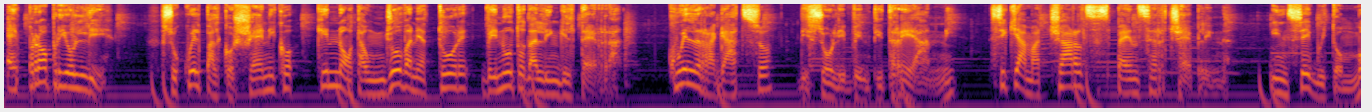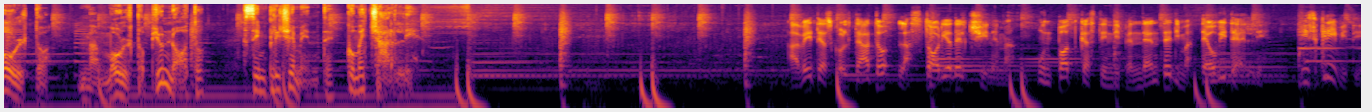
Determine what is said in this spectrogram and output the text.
È proprio lì, su quel palcoscenico, che nota un giovane attore venuto dall'Inghilterra. Quel ragazzo, di soli 23 anni, si chiama Charles Spencer Chaplin, in seguito molto, ma molto più noto, semplicemente come Charlie. Avete ascoltato La storia del cinema, un podcast indipendente di Matteo Vitelli. Iscriviti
